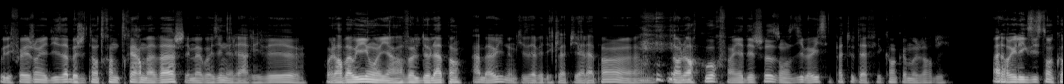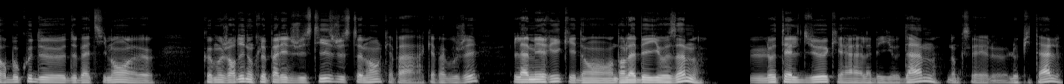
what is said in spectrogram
où des fois les gens ils disent Ah bah j'étais en train de traire ma vache et ma voisine elle est arrivée. euh. Ou alors bah oui, il y a un vol de lapin. Ah bah oui, donc ils avaient des clapiers à lapin euh, dans leur cours. Enfin, il y a des choses, on se dit Bah oui, c'est pas tout à fait quand comme aujourd'hui. Alors il existe encore beaucoup de, bâtiments comme aujourd'hui, donc le palais de justice justement, qui n'a pas, qui a pas bougé. La mairie qui est dans, dans l'abbaye aux hommes. L'hôtel Dieu qui est à l'abbaye aux dames, donc c'est l'hôpital.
